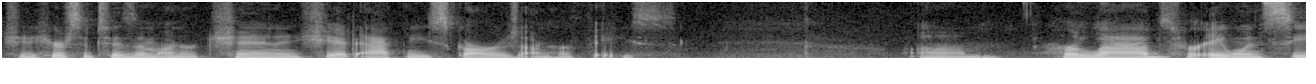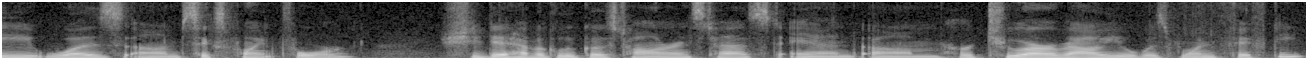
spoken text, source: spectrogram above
she had hirsutism on her chin, and she had acne scars on her face. Um, her labs, her A1C was um, 6.4. She did have a glucose tolerance test, and um, her two hour value was 150.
